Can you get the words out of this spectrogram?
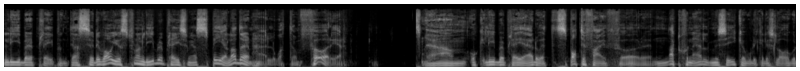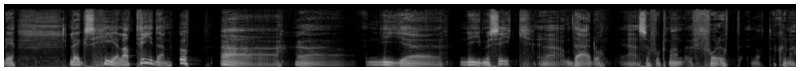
Liberplay.se. Det var just från Liberplay som jag spelade den här låten för er. Um, och Liberplay är då ett Spotify för nationell musik av olika slag och det läggs hela tiden upp uh, uh, ny, uh, ny musik där då så fort man får upp något att kunna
